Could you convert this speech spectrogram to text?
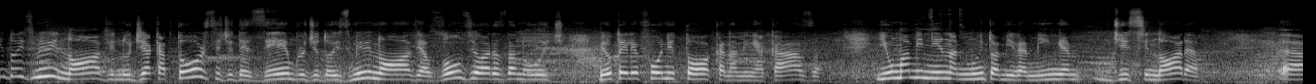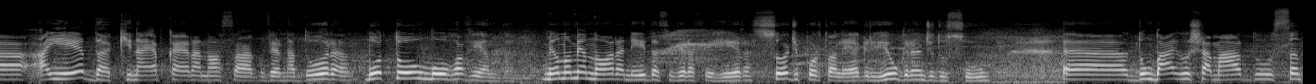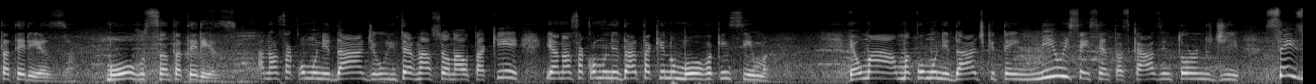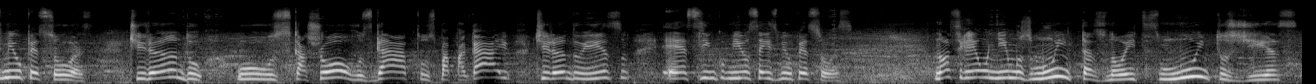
Em 2009, no dia 14 de dezembro de 2009, às 11 horas da noite, meu telefone toca na minha casa e uma menina muito amiga minha disse: Nora, a Ieda, que na época era nossa governadora, botou o morro à venda. Meu nome é Nora Neida Silveira Ferreira, sou de Porto Alegre, Rio Grande do Sul, de um bairro chamado Santa Teresa, Morro Santa Teresa. A nossa comunidade, o internacional está aqui e a nossa comunidade está aqui no morro, aqui em cima. É uma, uma comunidade que tem 1.600 casas, em torno de 6 mil pessoas, tirando os cachorros, gatos, papagaio, tirando isso, é 5 mil, 6 mil pessoas. Nós reunimos muitas noites, muitos dias,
